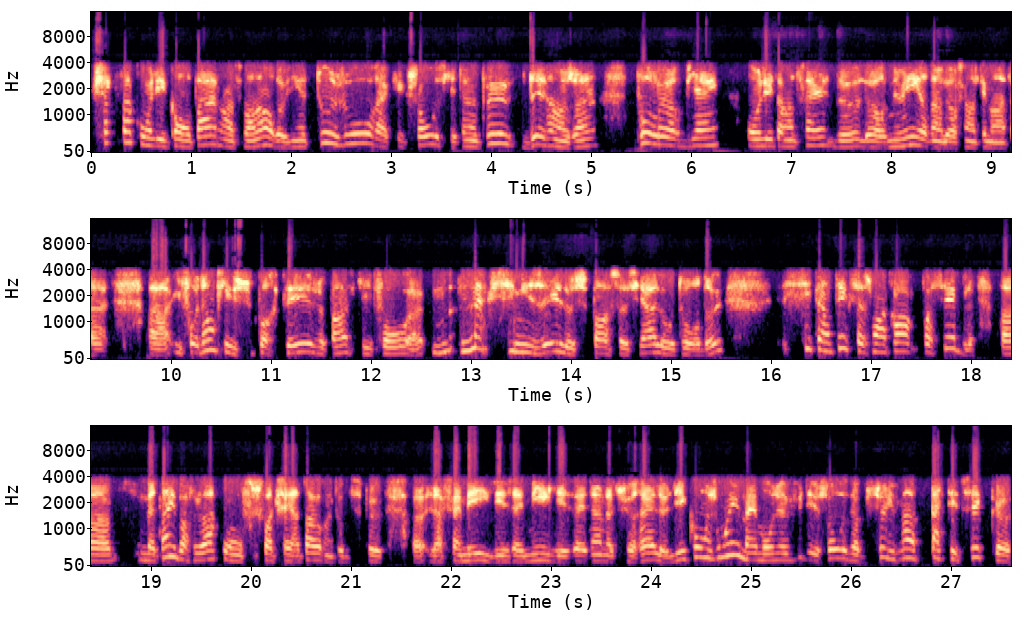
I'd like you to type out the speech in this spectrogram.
Chaque fois qu'on les compare en ce moment, on revient toujours à quelque chose qui est un peu dérangeant pour leur bien. On est en train de leur nuire dans leur santé mentale. Il faut donc les supporter. Je pense qu'il faut euh, maximiser le support social autour d'eux si tant est que ce soit encore possible, euh, maintenant, il va falloir qu'on soit créateur un tout petit peu. Euh, la famille, les amis, les aidants naturels, les conjoints même. On a vu des choses absolument pathétiques. Euh,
